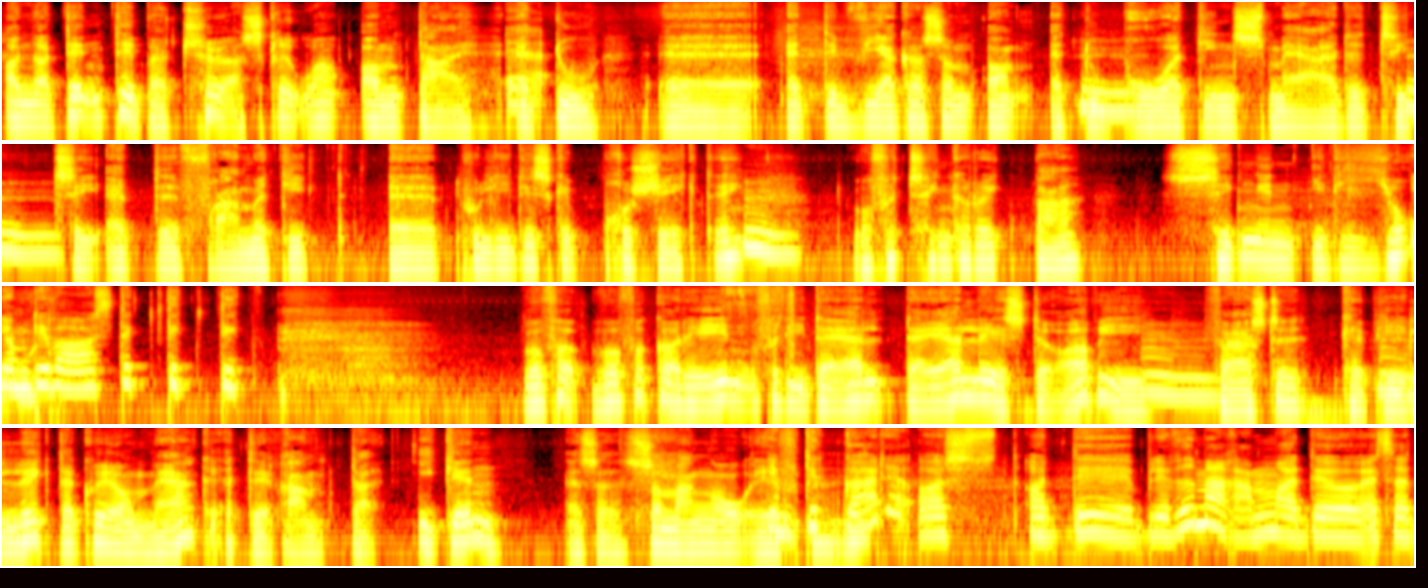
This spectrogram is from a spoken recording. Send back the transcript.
Og når den debattør skriver om dig, ja. at du øh, at det virker som om, at du mm. bruger din smerte til, mm. til at øh, fremme dit øh, politiske projekt, ikke? Mm. hvorfor tænker du ikke bare, sikken en idiot? Jamen, det var også... Det, det, det, Hvorfor, hvorfor går det ind? Fordi da jeg, da jeg læste op i mm. første kapitel, mm. ikke, der kunne jeg jo mærke, at det ramte dig igen. Altså så mange år Jamen, efter. det gør det også, og det bliver ved med at ramme, og det er jo, altså,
